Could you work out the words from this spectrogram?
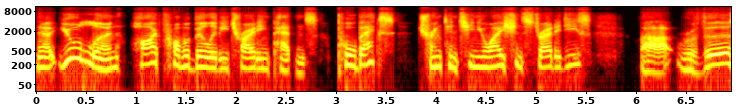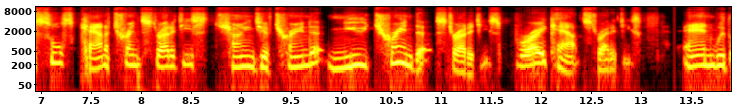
Now you'll learn high probability trading patterns, pullbacks, trend continuation strategies, uh, reversals, counter trend strategies, change of trend, new trend strategies, breakout strategies. And with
